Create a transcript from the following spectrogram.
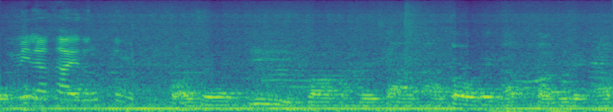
66มีราคาอยู่ตรงตูด ขอเชิญที่กองรายการอาโต้เลยครับตอนนี้เลยครับ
